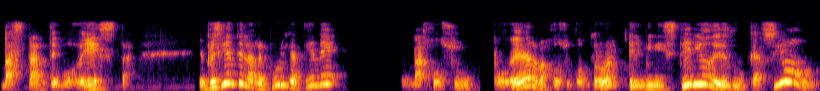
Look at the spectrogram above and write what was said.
bastante modesta. El presidente de la República tiene bajo su poder, bajo su control, el Ministerio de Educación,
